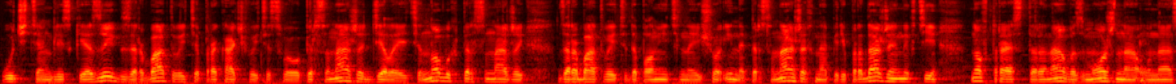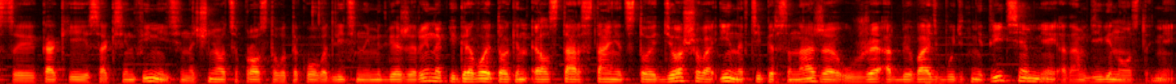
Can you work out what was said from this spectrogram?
учите английский язык, зарабатывайте, прокачивайте своего персонажа, делаете новый новых персонажей, зарабатываете дополнительно еще и на персонажах, на перепродаже NFT, но вторая сторона, возможно, у нас, э, как и с Axie Infinity, начнется просто вот такого длительный медвежий рынок, игровой токен L-Star станет стоить дешево, и NFT персонажа уже отбивать будет не 37 дней, а там 90 дней.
